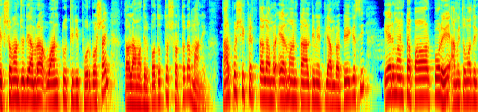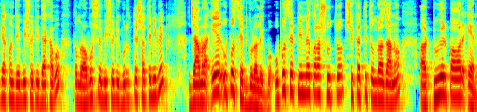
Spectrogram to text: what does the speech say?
এক্স সমান যদি আমরা ওয়ান টু থ্রি ফোর বসাই, তাহলে আমাদের প্রদত্ত শর্তটা মানে। তারপর শিক্ষার্থী, তাহলে আমরা এর মানটা আলটিমেটলি আমরা পেয়ে গেছি। এর মানটা পাওয়ার পরে আমি তোমাদেরকে এখন যে বিষয়টি দেখাবো, তোমরা অবশ্যই বিষয়টি গুরুত্বের সাথে নিবে। যে আমরা এর উপসেটগুলো লিখব। উপসেট নির্ণয় করার সূত্র, শিক্ষার্থী, তোমরা জানো টু এর পাওয়ার এন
